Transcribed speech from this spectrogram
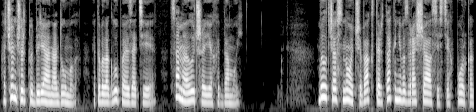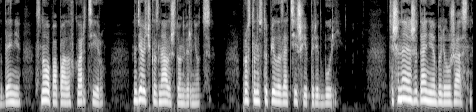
О чем, черт побери, она думала? Это была глупая затея. Самое лучшее — ехать домой. Был час ночи, Бакстер так и не возвращался с тех пор, как Дэнни снова попала в квартиру. Но девочка знала, что он вернется. Просто наступило затишье перед бурей. Тишина и ожидания были ужасны,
